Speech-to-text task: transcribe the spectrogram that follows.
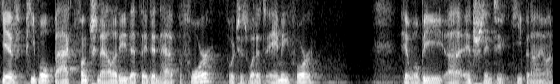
give people back functionality that they didn't have before, which is what it's aiming for, it will be uh, interesting to keep an eye on.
